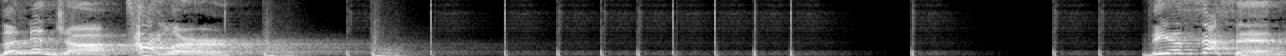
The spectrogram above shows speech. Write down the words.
The Ninja, Tyler. The Assassin,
